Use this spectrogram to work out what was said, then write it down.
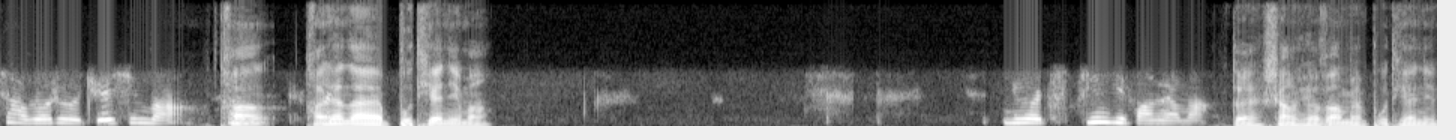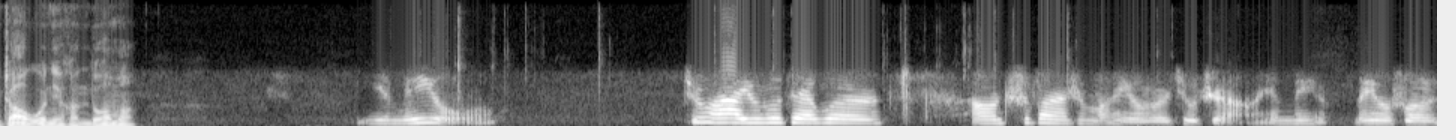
下不了这个决心吧。他他现在补贴你吗？你说经济方面吗，对，上学方面补贴你，照顾你很多吗？也没有，就俺俩有时候在一块儿，然后吃饭什么，有时候就这样，也没有没有说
